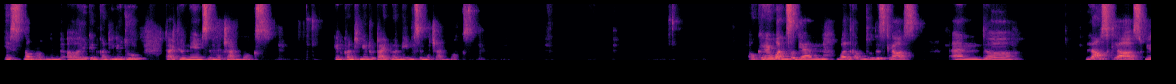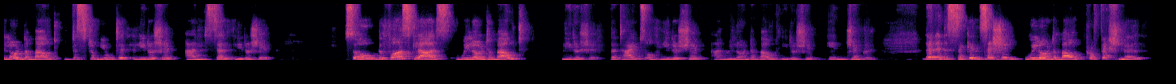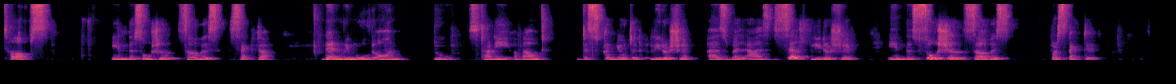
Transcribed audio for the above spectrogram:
Yes, no problem. Uh, you can continue to type your names in the chat box. You can continue to type your names in the chat box. Okay, once again, welcome to this class. And uh, last class, we learned about distributed leadership and self-leadership. So the first class, we learned about leadership, the types of leadership, and we learned about leadership in general. Then in the second session, we learned about professional turfs in the social service sector. Then we moved on to study about distributed leadership as well as self-leadership in the social service perspective.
